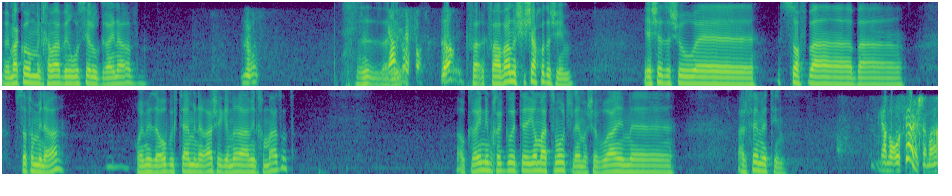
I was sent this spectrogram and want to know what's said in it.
ומה קורה במלחמה בין רוסיה לאוקראינה, הרב? נו. גם שרפות, לא? כבר עברנו שישה חודשים. יש איזשהו אה, סוף ב... ב... סוף המנהרה? רואים איזה אור בקצה המנהרה שיגמר המלחמה הזאת? האוקראינים חגגו את אה, יום העצמאות שלהם השבוע עם אה, אלפי מתים. גם הרוסים יש שם, אה?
